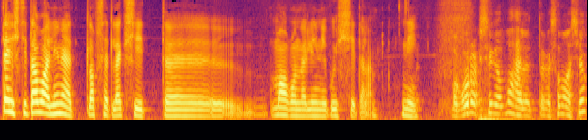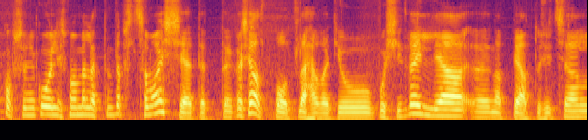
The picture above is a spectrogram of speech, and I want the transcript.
Täiesti tavaline, et lapsed läksid äh, maakonnaliini bussidele, nii. ma korraks segan vahele, et aga samas Jakobsoni koolis ma mäletan täpselt sama asja, et, et ka sealtpoolt lähevad ju bussid välja, nad peatusid seal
